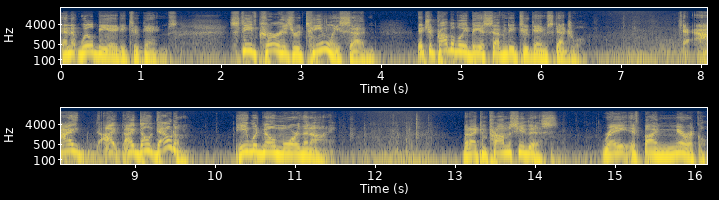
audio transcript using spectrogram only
And it will be 82 games. Steve Kerr has routinely said it should probably be a 72 game schedule. I, I, I don't doubt him. He would know more than I. But I can promise you this Ray, if by miracle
